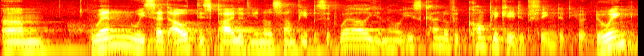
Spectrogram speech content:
Um, when we set out this pilot, you know, some people said, well, you know, it's kind of a complicated thing that you're doing.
